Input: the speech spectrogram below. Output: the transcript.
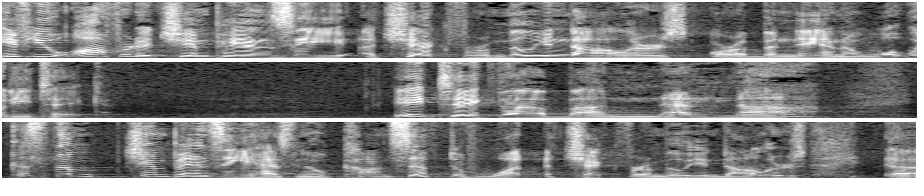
If you offered a chimpanzee a check for a million dollars or a banana, what would he take? He'd take the banana. Because the chimpanzee has no concept of what a check for a million dollars uh,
